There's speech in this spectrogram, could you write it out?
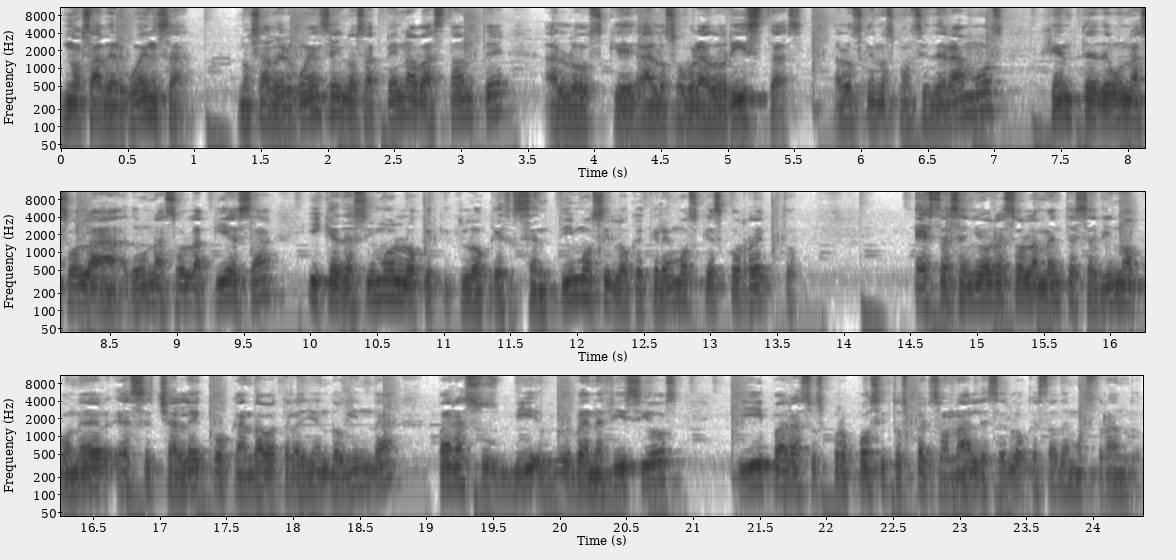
nos avergüenza, nos avergüenza y nos apena bastante a los que a los obradoristas, a los que nos consideramos gente de una sola de una sola pieza y que decimos lo que lo que sentimos y lo que creemos que es correcto. Esta señora solamente se vino a poner ese chaleco que andaba trayendo Guinda para sus beneficios y para sus propósitos personales, es lo que está demostrando.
